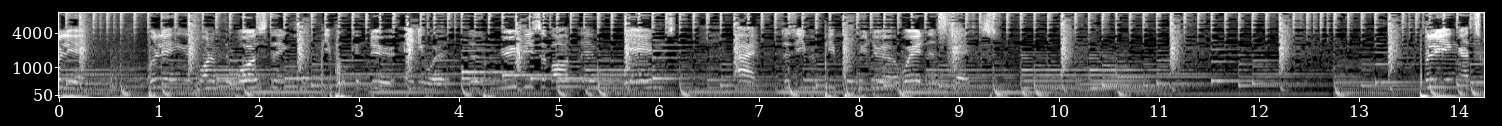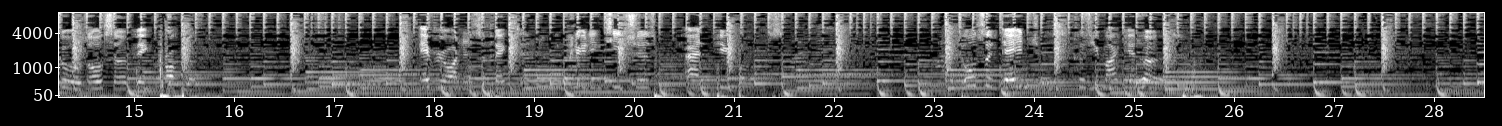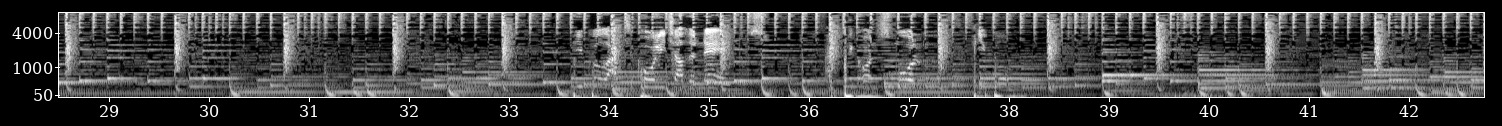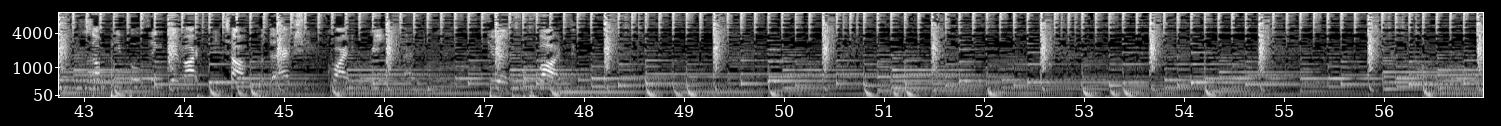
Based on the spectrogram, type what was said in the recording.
bullying. Bullying is one of the worst things that people can do anywhere. There's movies about them, games, and there's even people who do awareness checks. Bullying at school is also a big problem. Everyone is affected, including teachers and pupils. It's also dangerous because you might get hurt. Call each other names and pick on small people. Some people think they might be tough, but they're actually quite weak and do it for fun.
